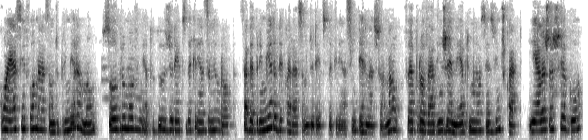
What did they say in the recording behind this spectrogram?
com essa informação de primeira mão sobre o movimento dos direitos da criança na Europa. Sabe, a primeira Declaração de Direitos da Criança Internacional foi aprovada em Genebra em 1924 e ela já chegou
